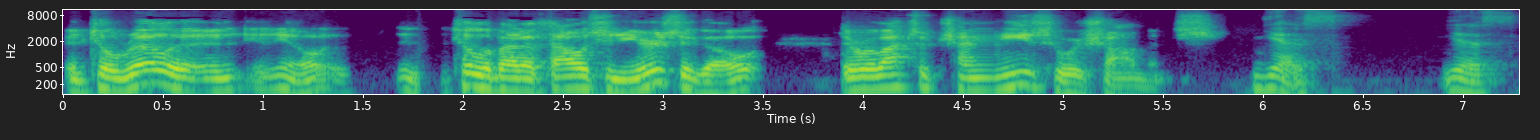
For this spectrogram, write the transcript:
until you know, until about a thousand years ago, there were lots of Chinese who were shamans. Yes, yes.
